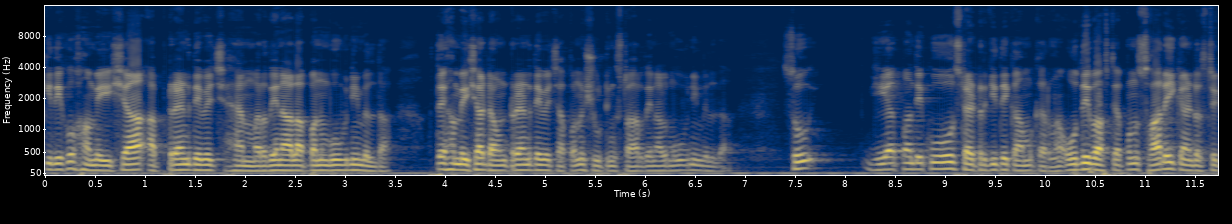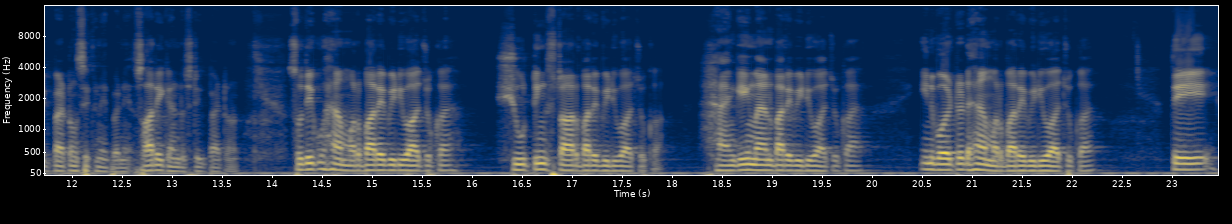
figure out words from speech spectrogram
ਕਿ ਦੇਖੋ ਹਮੇਸ਼ਾ ਅਪ ਟ੍ਰੈਂਡ ਦੇ ਵਿੱਚ ਹੈਮਰ ਦੇ ਨਾਲ ਆਪਾਂ ਨੂੰ ਮੂਵ ਨਹੀਂ ਮਿਲਦਾ। ਤੇ ਹਮੇਸ਼ਾ ਡਾਊਨ ਟ੍ਰੈਂਡ ਦੇ ਵਿੱਚ ਆਪਾਂ ਨੂੰ ਸ਼ੂਟਿੰਗ ਸਟਾਰ ਦੇ ਨਾਲ ਮੂਵ ਨਹੀਂ ਮਿਲਦਾ। ਸੋ ਜੇ ਆਪਾਂ ਦੇਖੋ ਉਹ ਸਟ੍ਰੈਟਜੀ ਤੇ ਕੰਮ ਕਰਨਾ, ਉਹਦੇ ਵਾਸਤੇ ਆਪਾਂ ਨੂੰ ਸਾਰੇ ਹੀ ਕੈਂਡਲ ਸਟਿਕ ਪੈਟਰਨ ਸਿੱਖਣੇ ਪੈਣੇ ਸਾਰੇ ਕੈਂਡਲ ਸਟਿਕ ਪੈਟਰਨ ਸੋ ਦੇਖੋ ਹੈਮਰ ਬਾਰੇ ਵੀਡੀਓ ਆ ਚੁੱਕਾ ਹੈ ਸ਼ੂਟਿੰਗ ਸਟਾਰ ਬਾਰੇ ਵੀਡੀਓ ਆ ਚੁੱਕਾ ਹੈਂਗਿੰਗ ਮੈਨ ਬਾਰੇ ਵੀਡੀਓ ਆ ਚੁੱਕਾ ਹੈ ਇਨਵਰਟਡ ਹੈਮਰ ਬਾਰੇ ਵੀਡੀਓ ਆ ਚੁੱਕਾ ਹੈ, ਤੇ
